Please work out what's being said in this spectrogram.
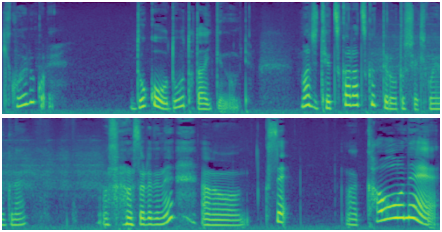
聞こえるこれ？どこをどう叩いてんの？みたいな。マジ鉄から作ってる音しか聞こえなくない？それでねあの癖、まあ、顔をね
